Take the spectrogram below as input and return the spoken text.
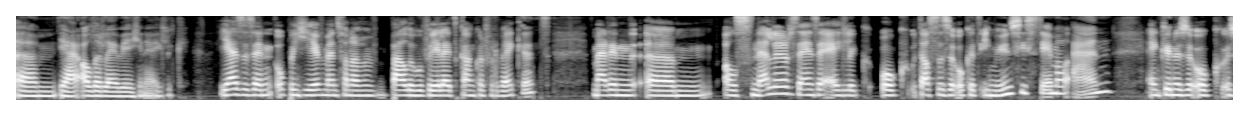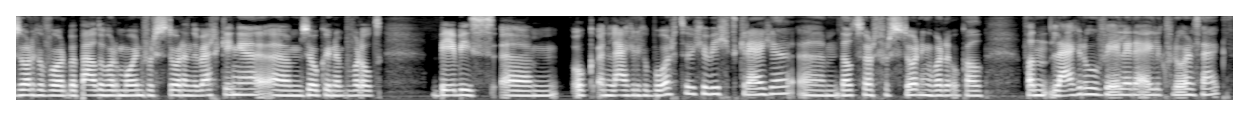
Um, ja, allerlei wegen eigenlijk. Ja, ze zijn op een gegeven moment vanaf een bepaalde hoeveelheid kankerverwekkend. Maar in, um, al sneller zijn ze eigenlijk ook, tasten ze ook het immuunsysteem al aan. En kunnen ze ook zorgen voor bepaalde hormoonverstorende werkingen. Um, zo kunnen bijvoorbeeld baby's um, ook een lager geboortegewicht krijgen. Um, dat soort verstoringen worden ook al van lagere hoeveelheden eigenlijk veroorzaakt.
